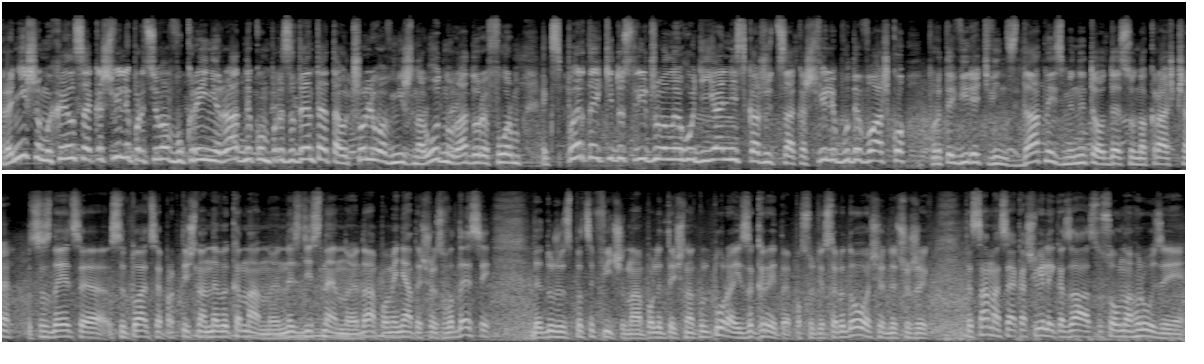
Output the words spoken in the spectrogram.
Раніше Михаил Саакашвілі працював в Україні радником президента та очолював міжнародну раду реформ. Експерти, які досліджували його діяльність, кажуть, Саакашвілі буде важко, проте вірять, він здатний змінити Одесу на краще. Це здається ситуація практично невиконанною, нездійсненною. Да? Поміняти щось в Одесі, де дуже специфічна політична культура і закрите по суті середовище для чужих. Те саме Саакашвілі казала стосовно Грузії,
